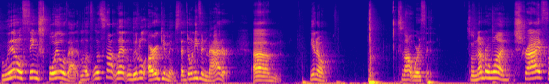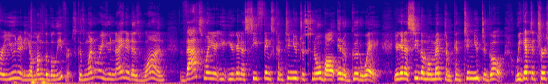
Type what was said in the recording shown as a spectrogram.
little things spoil that. Let's, let's not let little arguments that don't even matter. Um, you know, it's not worth it. So, number one, strive for unity among the believers. Because when we're united as one, that's when you're, you're going to see things continue to snowball in a good way. You're going to see the momentum continue to go. We get to church.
